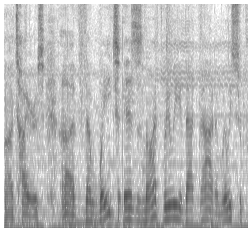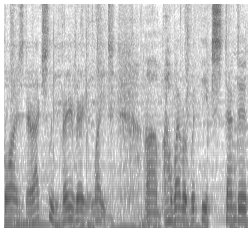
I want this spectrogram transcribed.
uh, tires. Uh, the weight is not really that bad. I'm really surprised. They're actually very very light. Um, however with the extended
